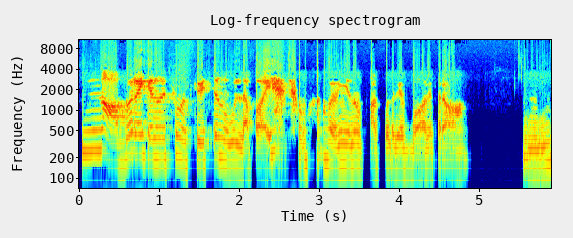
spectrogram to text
No, vorrei che nessuno scrivesse nulla, poi insomma ognuno fa quello che vuole, però mh,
